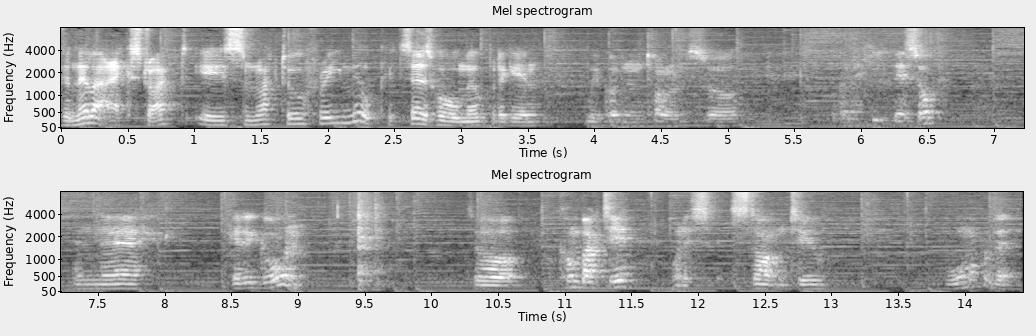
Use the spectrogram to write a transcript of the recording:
vanilla extract is some lactose-free milk. It says whole milk, but again, we've got an intolerance, so we're going to heat this up and uh, get it going. So I'll come back to you when it's starting to warm up a bit.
